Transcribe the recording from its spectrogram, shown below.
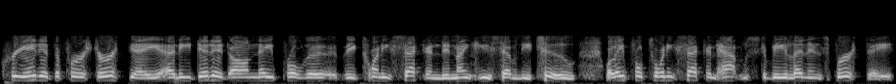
created the first Earth Day, and he did it on April the, the 22nd in 1972. Well, April 22nd happens to be Lenin's birthday,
